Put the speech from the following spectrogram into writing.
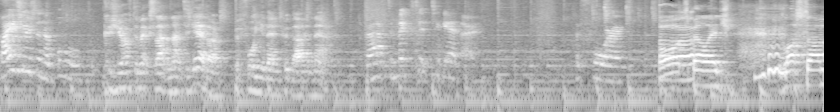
Why is yours in a bowl? Because you have to mix that and that together before you then put that in there. Do I have to mix it together before? Oh, uh. spillage. Lost some.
